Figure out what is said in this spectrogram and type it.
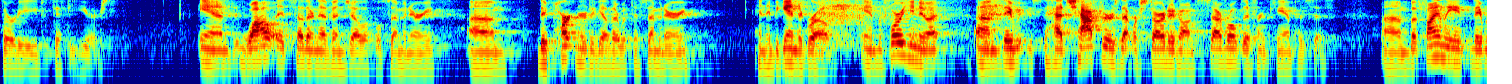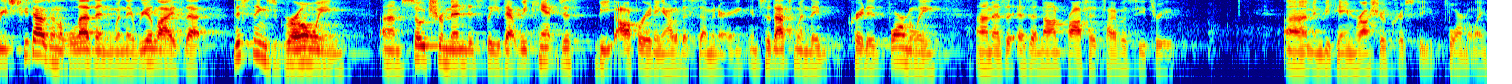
30 to 50 years. And while at Southern Evangelical Seminary, um, they partnered together with the seminary and they began to grow. And before you knew it, um, they had chapters that were started on several different campuses. Um, but finally, they reached 2011 when they realized that this thing's growing um, so tremendously that we can't just be operating out of the seminary. And so that's when they created formally um, as, a, as a nonprofit 501c3 um, and became Ratio Christi formally.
